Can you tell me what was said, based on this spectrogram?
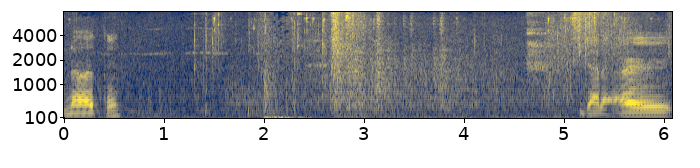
Nothing. Got a herb.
